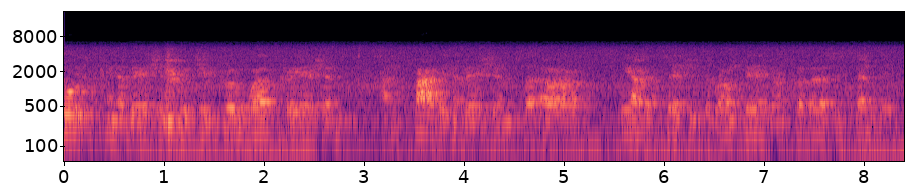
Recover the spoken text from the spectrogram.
good innovations which improve wealth creation and bad innovations that are the adaptation to wrong data and perverse incentives.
